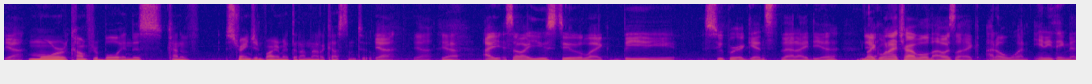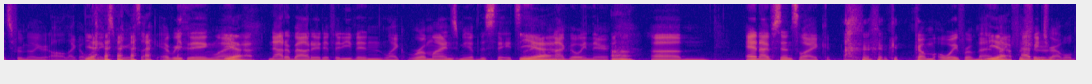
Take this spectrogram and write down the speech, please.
Yeah. more comfortable in this kind of strange environment that I'm not accustomed to. Yeah. Yeah. Yeah. I so I used to like be super against that idea. Yeah. Like when I traveled, I was like, I don't want anything that's familiar at all. Like I Yeah. want to experience like everything. Like Yeah. not about it. If it even like reminds me of the states, like, Yeah. I'm not going there. Uh huh. Um, and I've since like come away from that. Yeah, like, having sure. traveled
